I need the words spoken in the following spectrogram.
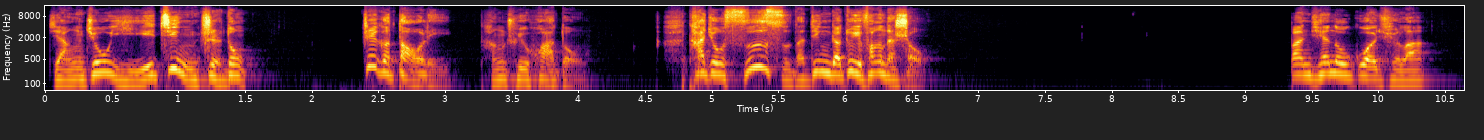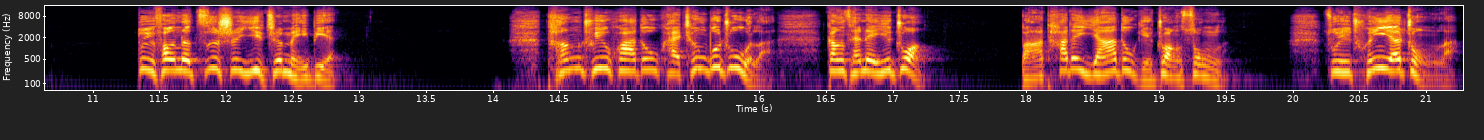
讲究以静制动，这个道理唐吹花懂，他就死死的盯着对方的手。半天都过去了，对方的姿势一直没变。唐吹花都快撑不住了，刚才那一撞，把他的牙都给撞松了，嘴唇也肿了，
